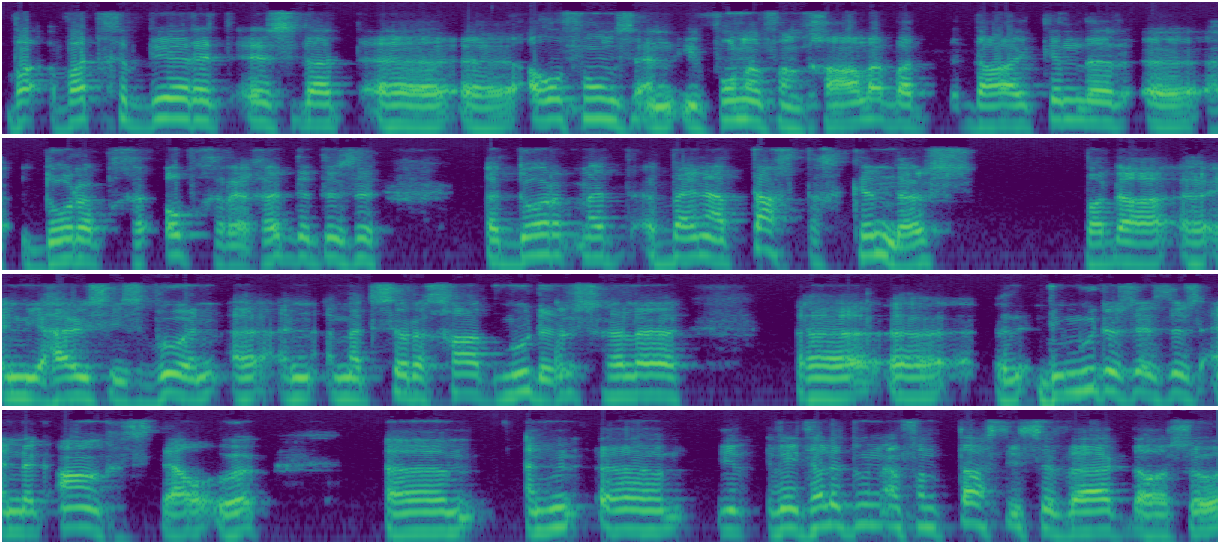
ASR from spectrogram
wat wat gebeur het is dat uh uh Alfons en Yvonne van Gale wat daai kinder uh dorp opgerig het. Dit is 'n 'n dorp met byna 80 kinders wat daar uh, in die huisies woon uh, en met surrogaatmoeders. Hulle uh uh die moeders is dus eintlik aangestel ook Ehm um, en ehm uh, jy weet hulle doen 'n fantastiese werk daarso.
